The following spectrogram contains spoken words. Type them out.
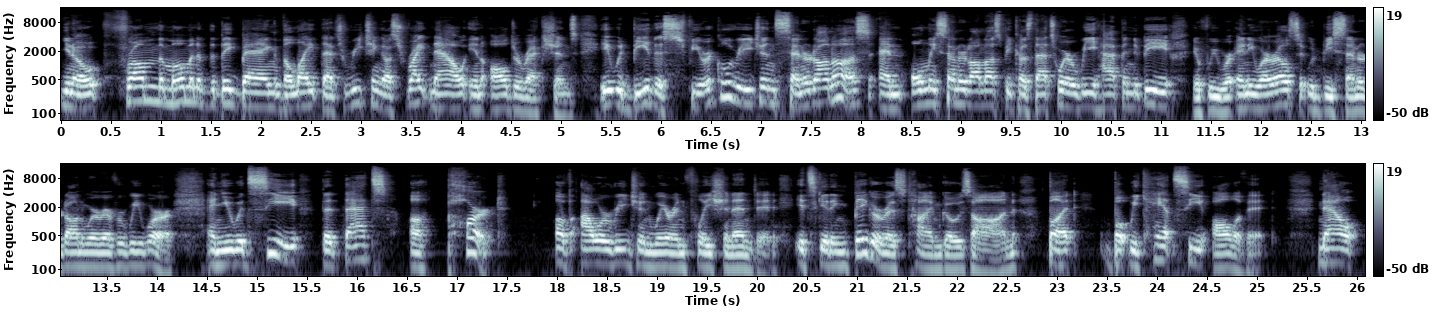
you know, from the moment of the Big Bang, the light that's reaching us right now in all directions. It would be this spherical region centered on us and only centered on us because that's where we happen to be. If we were anywhere else, it would be centered on wherever we were. And you would see that that's a part of our region where inflation ended. It's getting bigger as time goes on, but, but we can't see all of it. Now,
